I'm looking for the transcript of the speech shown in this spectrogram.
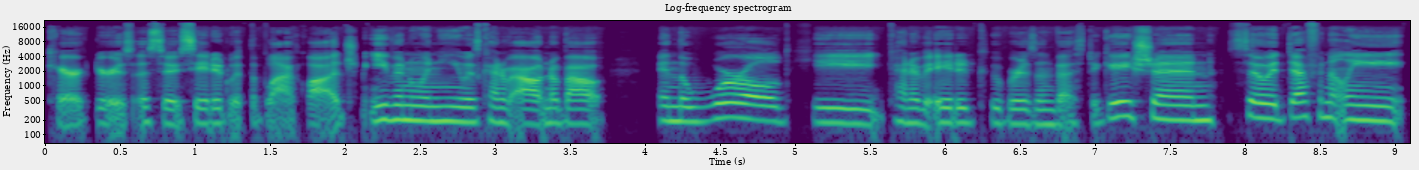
characters associated with the Black Lodge. Even when he was kind of out and about in the world, he kind of aided Cooper's investigation. So it definitely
